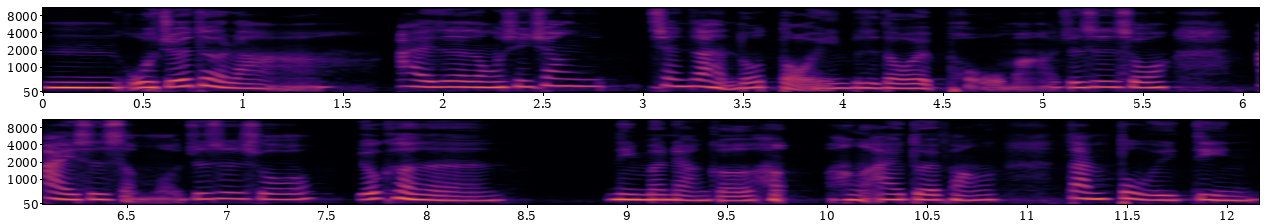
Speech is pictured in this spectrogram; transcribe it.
嗯，我觉得啦，爱这个东西，像现在很多抖音不是都会 PO 嘛，就是说爱是什么，就是说有可能你们两个很很爱对方，但不一定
